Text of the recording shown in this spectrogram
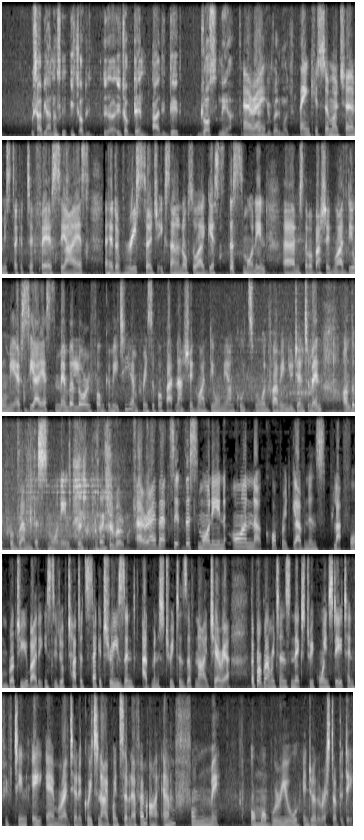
We shall be announcing each of the uh, each of them at the date draws near. All right. Thank you very much. Thank you so much, uh, Mr. Ketefe, CIS, the head of research, ICSAN, and also our guest this morning, uh, Mr. Babashegun Adewumi, FCIS, member Law Reform Committee and principal partner, Shegun Adewumi and Co. It's been wonderful having you gentlemen on the program this morning. Thank you. Thank you very much. All right, that's it this morning on corporate governance platform brought to you by the Institute of Chartered Secretaries and Administrators of Nigeria. The program returns next week, Wednesday, 10.15 a.m. right here on Equate 9.7 FM. I am Funmi Omoburiwo. Enjoy the rest of the day.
